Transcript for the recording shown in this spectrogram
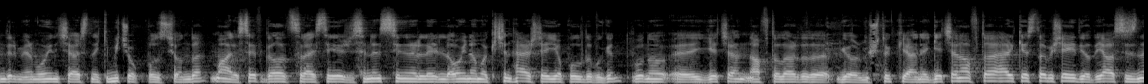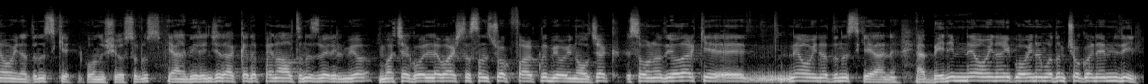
değerlendirmiyorum. Oyun içerisindeki birçok pozisyonda maalesef Galatasaray seyircisinin sinirleriyle oynamak için her şey yapıldı bugün. Bunu e, geçen haftalarda da görmüştük. Yani geçen hafta herkes tabii şey diyordu. Ya siz ne oynadınız ki konuşuyorsunuz. Yani birinci dakikada penaltınız verilmiyor. Maça golle başlasanız çok farklı bir oyun olacak. Sonra diyorlar ki e, ne oynadınız ki yani. Ya benim ne oynayıp oynamadım çok önemli değil.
